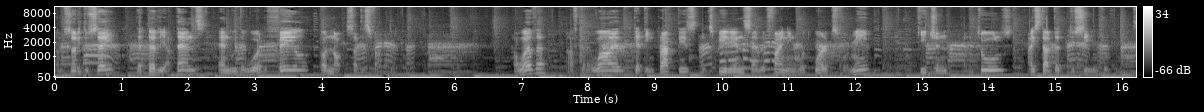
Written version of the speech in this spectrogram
I'm sorry to say the early attempts end with the word fail or not satisfactory. However, after a while, getting practice, experience, and refining what works for me, kitchen and tools, I started to see improvements.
